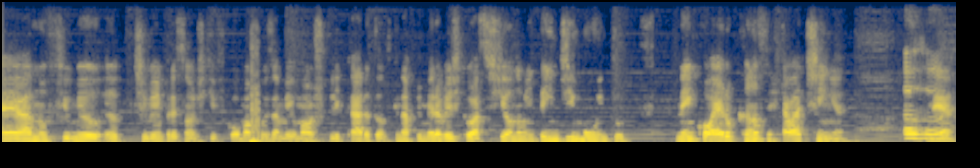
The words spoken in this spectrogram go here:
É, no filme eu, eu, tive a impressão de que ficou uma coisa meio mal explicada. Tanto que na primeira vez que eu assisti, eu não entendi muito nem qual era o câncer que ela tinha. Uhum. Né?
